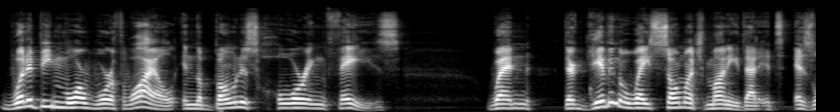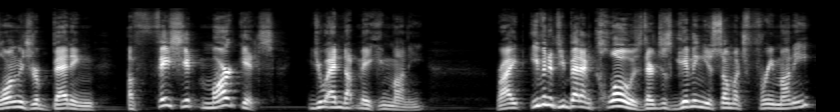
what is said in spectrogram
would it be more worthwhile in the bonus whoring phase when they're giving away so much money that it's as long as you're betting efficient markets, you end up making money, right? Even if you bet on close, they're just giving you so much free money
